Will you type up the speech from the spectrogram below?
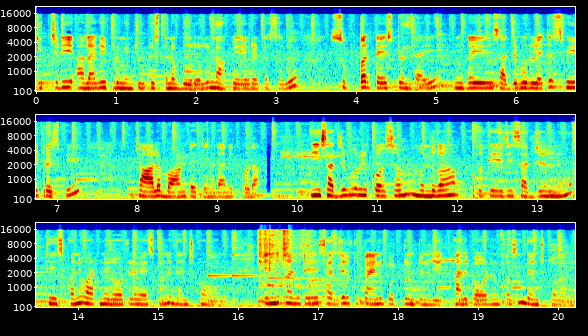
కిచిడి అలాగే ఇప్పుడు మేము చూపిస్తున్న బూరెలు నా ఫేవరెట్ అసలు. సూపర్ టేస్ట్ ఉంటాయి. ఇంకా ఈ సజ్జ బూరెలు అయితే స్వీట్ రెసిపీ చాలా బాగుంటాయి తినడానికి కూడా. ఈ సజ్జ బూరెల కోసం ముందుగా ఒక కేజీ సజ్జలను తీసుకొని వాటిని రోట్లో వేసుకొని దంచుకోవాలి. ఎందుకంటే సజ్జలకు పైన పొట్టు ఉంటుంది. అది పోవడం కోసం దంచుకోవాలి.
